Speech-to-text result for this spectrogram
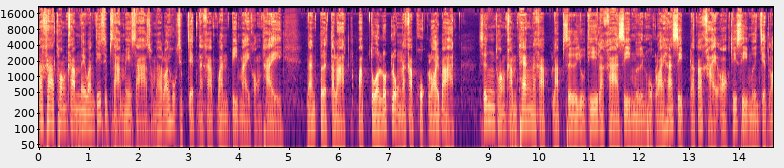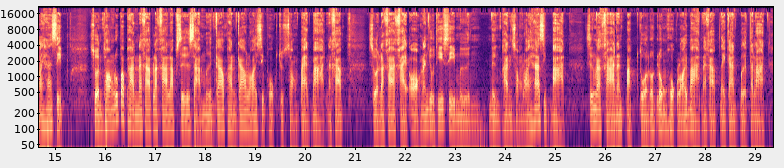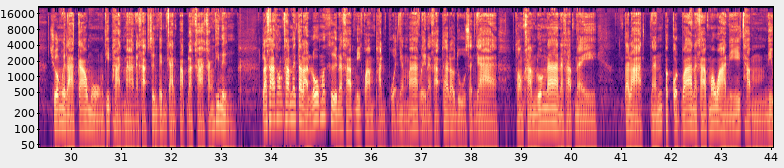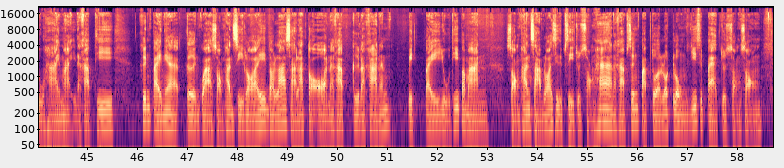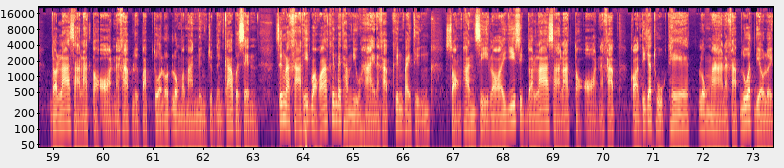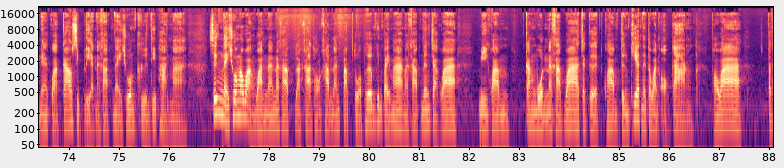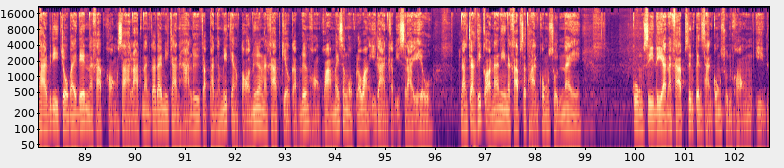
ราคาทองคำในวันที่ 13 เมษายน 2567 นะครับ วันปีใหม่ของไทย นั้นเปิดตลาดปรับตัวลดลงนะครับ 600 บาท ซึ่งทองคำแท่งนะครับ รับซื้ออยู่ที่ราคา 4650 แล้วก็ขายออกที่ 4750 ส่วนทองรูปพรรณนะครับ ราคารับซื้อ 39,916.28 บาทนะครับ ส่วนราคาขายออกนั้นอยู่ที่ 41,250 บาท ซึ่งราคานั้นปรับตัวลดลง 600 บาทนะครับ ในการเปิดตลาด ช่วงเวลา 9 โมงที่ผ่านมานะครับ ซึ่งเป็นการปรับราคาครั้งที่ 1 ราคาทองคำในตลาดโลกเมื่อคืนนะครับ มีความผันผวนอย่างมากเลยนะครับ ถ้าเราดูสัญญาทองคำล่วงหน้านะครับ ในตลาดนั้นปรากฏว่านะครับเมื่อวานนี้ทำนิวไฮใหม่นะครับที่ขึ้นไปเนี่ยเกินกว่า 2,400 ดอลลาร์สหรัฐต่อออนนะครับ คือราคานั้นปิดไปอยู่ที่ประมาณ 2,344.25 นะครับ ซึ่งปรับตัวลดลง 28.22 ดอลลาร์สหรัฐต่อออนนะครับหรือปรับตัวลดลงประมาณ 1.19%ซึ่งราคาที่บอกว่าขึ้นไปทำนิวไฮนะครับขึ้นไปถึง 2,420 ดอลลาร์สหรัฐต่อออนนะครับก่อนที่จะถูกเทลงมานะครับรวดเดียวเลยเนี่ยกว่า 90 เหรียญนะครับในช่วงคืนที่ผ่านมา ซึ่งในช่วงระหว่างวันนั้นนะครับราคาทองคำนั้นปรับตัวเพิ่มขึ้นไปมากนะครับ เนื่องจากว่ามีความกังวลนะครับว่าจะเกิดความตึงเครียดในตะวันออกกลาง เพราะว่า ประธานาธิบดีโจไบเดนนะครับของสหรัฐนั้นก็ได้มีการหารือกับพันธมิตรอย่างต่อเนื่องนะครับ เกี่ยวกับเรื่องของความไม่สงบระหว่างอิหร่านกับอิสราเอล หลังจากที่ก่อนหน้านี้นะครับสถานกงสุลในกรุงซีเรียนะครับ ซึ่งเป็นสถานกงสุลของ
